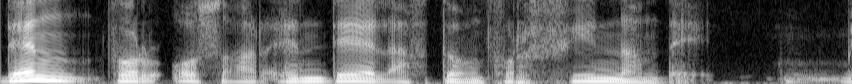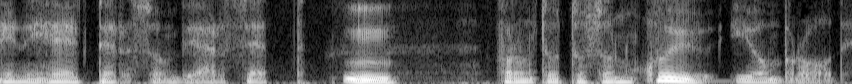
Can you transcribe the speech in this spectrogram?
Den för oss är en del av de försvinnande myndigheter som vi har sett mm. från 2007 i området.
